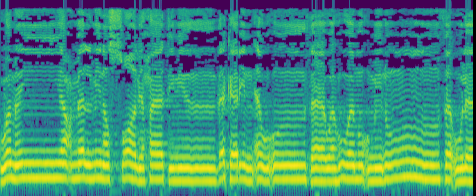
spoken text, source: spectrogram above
ومن يعمل من الصالحات من ذكر أو انثى وهو مؤمن فاولئك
